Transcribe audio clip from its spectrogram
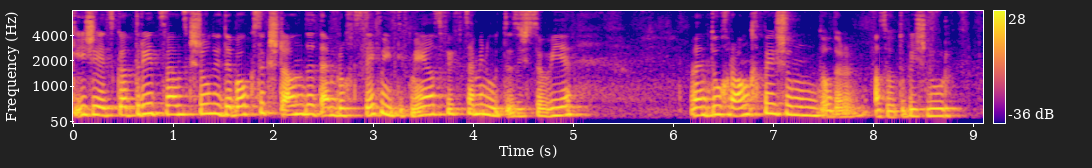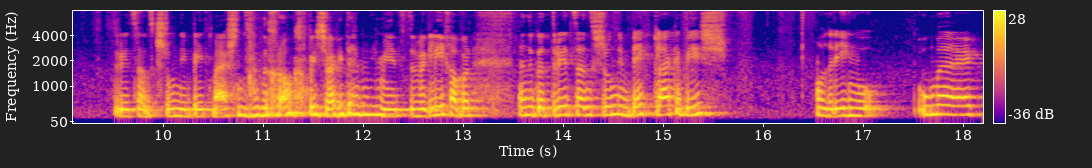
Ist er jetzt gerade 23 Stunden in der Boxen gestanden? Dann braucht es definitiv mehr als 15 Minuten. Es ist so wie, wenn du krank bist und, oder, also du bist nur 23 Stunden im Bett meistens, wenn du krank bist, wegen dem nicht mehr jetzt der Vergleich, aber wenn du gerade 23 Stunden im Bett gelegen bist oder irgendwo rumgehockt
